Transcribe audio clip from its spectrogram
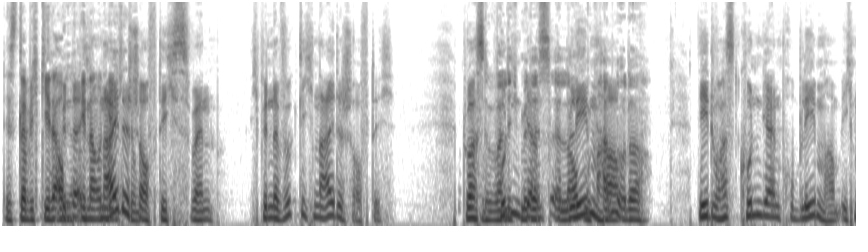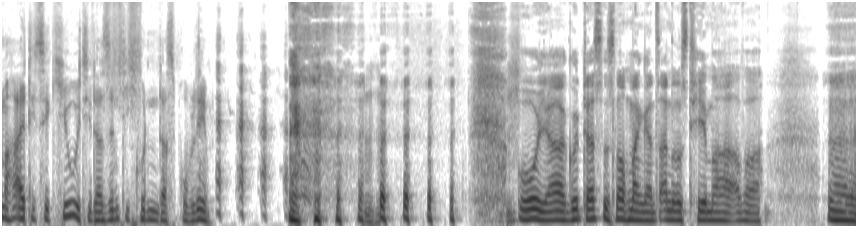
Das, glaube ich, geht auch Ich bin da echt genau in neidisch auf dich, Sven. Ich bin da wirklich neidisch auf dich. Du hast Also, weil ich Kunden, mir die das ein erlauben Problem kann, haben. oder? Nee, du hast Kunden, die ein Problem haben. Ich mache IT-Security, da sind die Kunden das Problem. Oh ja, gut, das ist nochmal ein ganz anderes Thema, aber äh,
